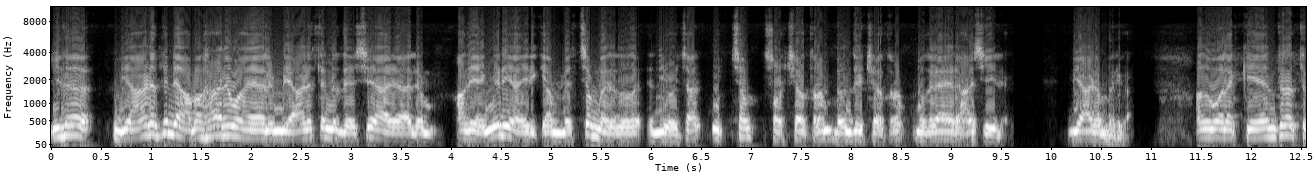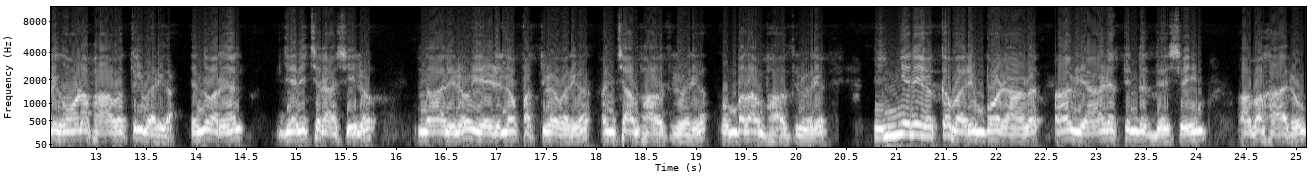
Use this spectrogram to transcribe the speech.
ഇത് വ്യാഴത്തിന്റെ അപഹാരമായാലും വ്യാഴത്തിന്റെ ദശയായാലും അത് എങ്ങനെയായിരിക്കാം മെച്ചം വരുന്നത് എന്ന് ചോദിച്ചാൽ ഉച്ചം സ്വക്ഷേത്രം ബന്ധുക്ഷേത്രം മുതലായ രാശിയിൽ വ്യാഴം വരിക. അതുപോലെ കേന്ദ്ര ത്രികോണ ഭാവത്തിൽ വരിക എന്ന് പറഞ്ഞാൽ ജനിച്ച രാശിയിലോ നാലിലോ ഏഴിലോ പത്തിലോ വരിക അഞ്ചാം ഭാവത്തിൽ വരിക ഒമ്പതാം ഭാവത്തിൽ വരിക. ഇങ്ങനെയൊക്കെ വരുമ്പോഴാണ് ആ വ്യാഴത്തിന്റെ ദശയും അപഹാരവും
